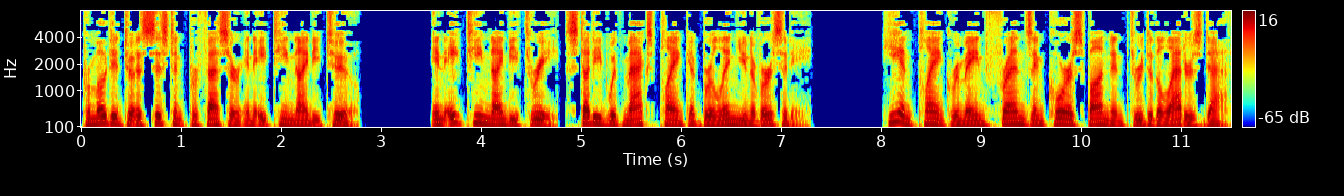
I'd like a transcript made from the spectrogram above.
promoted to assistant professor in 1892. In 1893, studied with Max Planck at Berlin University. He and Planck remained friends and correspondent through to the latter's death.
